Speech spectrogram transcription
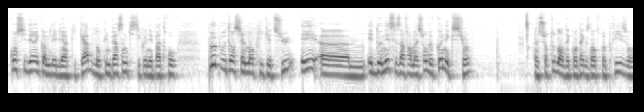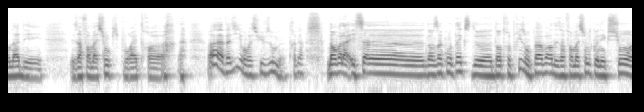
considérés comme des liens cliquables, donc une personne qui s'y connaît pas trop peut potentiellement cliquer dessus et, et donner ses informations de connexion euh, surtout dans des contextes d'entreprise où on a des, informations qui pourraient être euh, ouais vas-y on va suivre Zoom très bien. Non voilà et ça euh, dans un contexte d'entreprise on peut avoir des informations de connexion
